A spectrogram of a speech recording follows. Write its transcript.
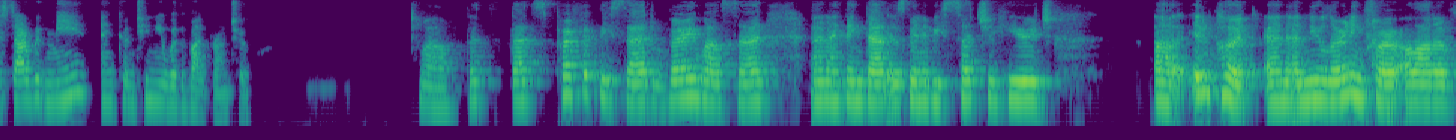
Start with me and continue with the background too. Wow, that that's perfectly said. Very well said, and I think that is going to be such a huge uh, input and a new learning for a lot of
